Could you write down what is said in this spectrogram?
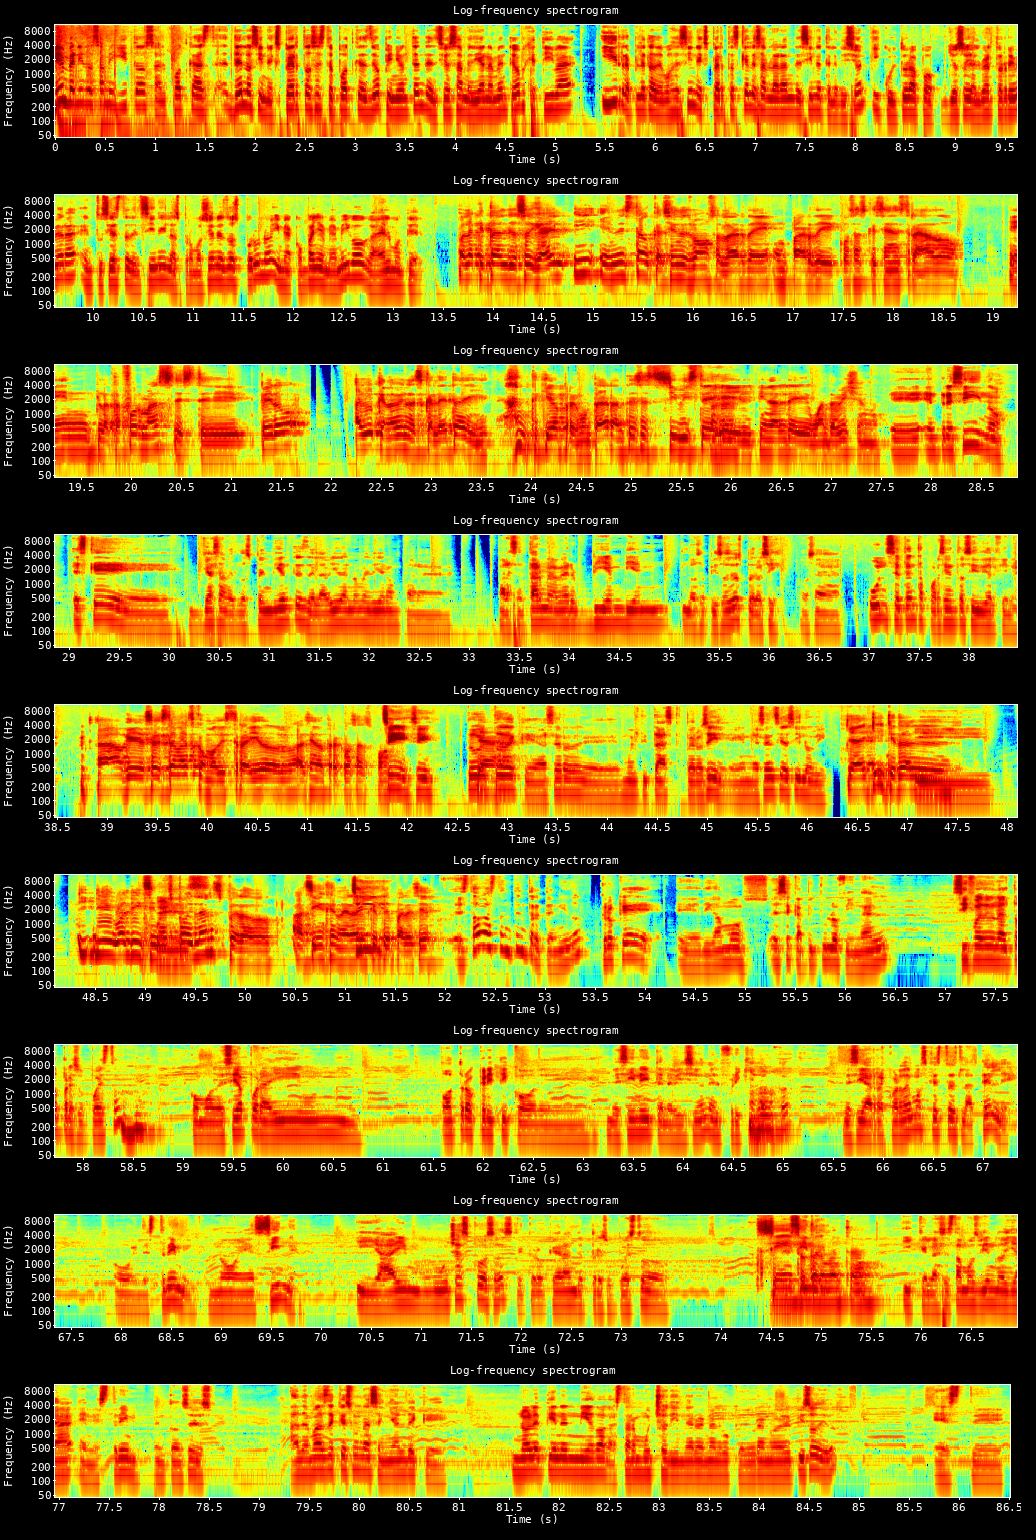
Bienvenidos amiguitos al podcast de los inexpertos, este podcast de opinión tendenciosa, medianamente objetiva y repleta de voces inexpertas que les hablarán de cine, televisión y cultura pop. Yo soy Alberto Rivera, entusiasta del cine y las promociones 2x1 y me acompaña mi amigo Gael Montiel. Hola, ¿qué tal? Yo soy Gael y en esta ocasión les vamos a hablar de un par de cosas que se han estrenado en plataformas, este, pero algo que no vi en la escaleta y te quiero preguntar, antes si viste el final de WandaVision. Eh, entre sí y no es que, ya sabes, los pendientes de la vida no me dieron para, para sentarme a ver bien, bien los episodios, pero sí, o sea, un 70% sí vi al final. Ah, ok, o sea, estabas como distraído haciendo otra cosa, Sí, sí, tuve, tuve que hacer eh, multitask, pero sí, en esencia sí lo vi. Ya, ¿y qué tal? Y... igual y sin pues, spoilers, pero así en general, ¿qué te pareció? Está bastante entretenido. Creo que, eh, digamos, ese capítulo final sí fue de un alto presupuesto. Como decía por ahí un otro crítico de, cine y televisión, el Freaky Doctor, decía, recordemos que esto es la tele o el streaming, no es cine. Y hay muchas cosas que creo que eran de presupuesto Sí, totalmente. Y que las estamos viendo ya en stream. Entonces, además de que es una señal de que no le tienen miedo a gastar mucho dinero en algo que dura nueve episodios, este,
